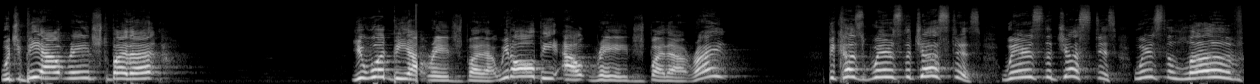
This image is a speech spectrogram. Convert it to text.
Would you be outraged by that? You would be outraged by that. We'd all be outraged by that, right? Because where's the justice? Where's the justice? Where's the love,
